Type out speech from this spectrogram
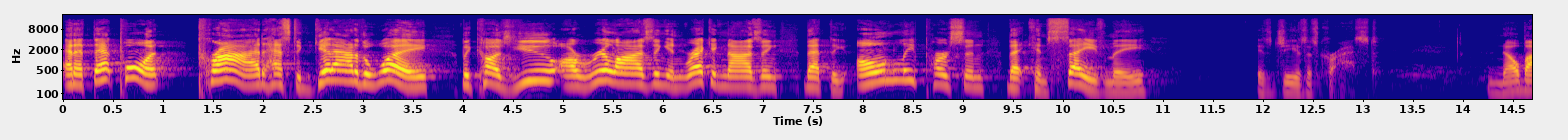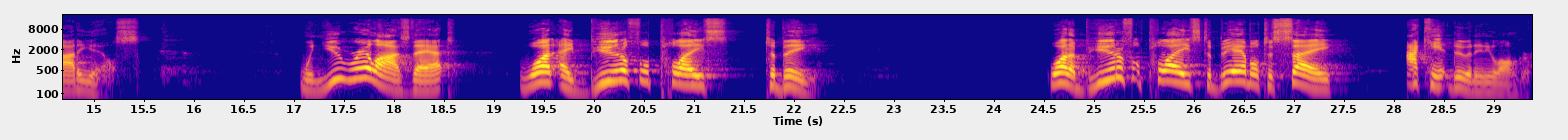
And at that point, pride has to get out of the way because you are realizing and recognizing that the only person that can save me is Jesus Christ. Nobody else. When you realize that, what a beautiful place to be. What a beautiful place to be able to say, I can't do it any longer.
